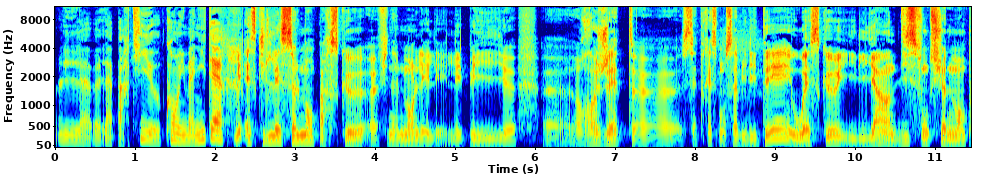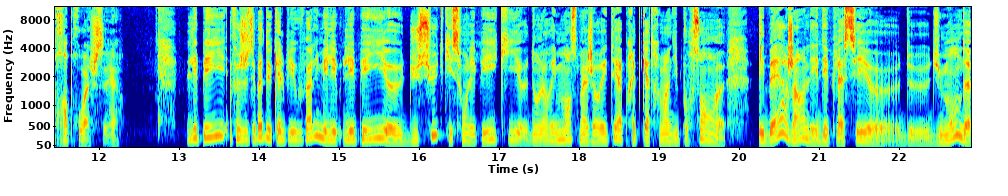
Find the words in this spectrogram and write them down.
la, la partie euh, camp humanitaire. Mais est-ce qu'il l'est seulement parce que finalement les, les, les pays rejettent cette responsabilité ou est-ce qu'il y a un dysfonctionnement propre au HCR Les pays, enfin je ne sais pas de quel pays vous parlez, mais les, pays euh, du Sud, qui sont les pays qui, euh, dans leur immense majorité, à près de 90%, euh, hébergent hein, les déplacés du monde,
